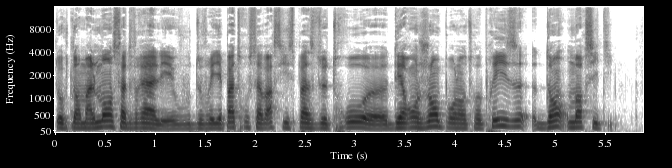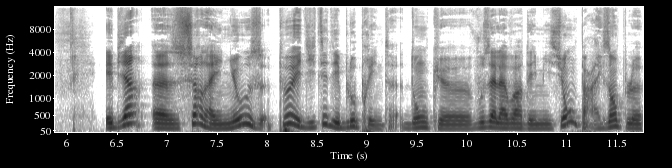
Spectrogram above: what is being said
Donc normalement, ça devrait aller. Vous ne devriez pas trop savoir ce qui se passe de trop euh, dérangeant pour l'entreprise dans More City. Eh bien, euh, Third News peut éditer des blueprints. Donc, euh, vous allez avoir des missions, par exemple,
